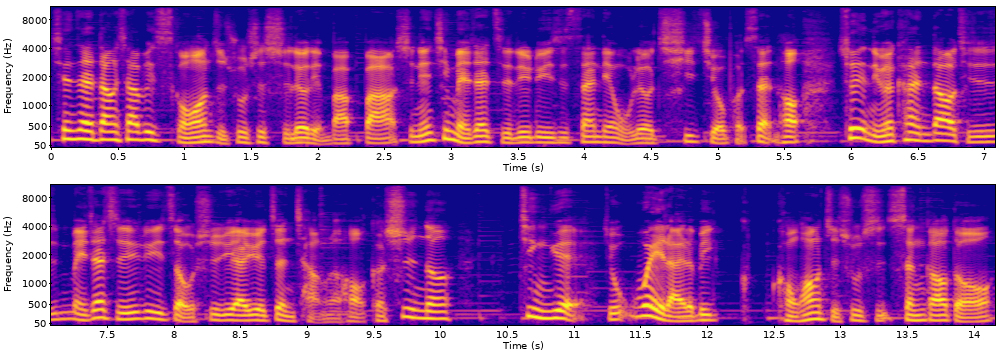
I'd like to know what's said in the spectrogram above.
现在当下 VIX 恐慌指数是十六点八八，十年期美债殖利率是三点五六七九 percent 哈，所以你会看到其实美债殖利率走势越来越正常了哈，可是呢，近月就未来的 VIX 恐慌指数是升高的哦。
